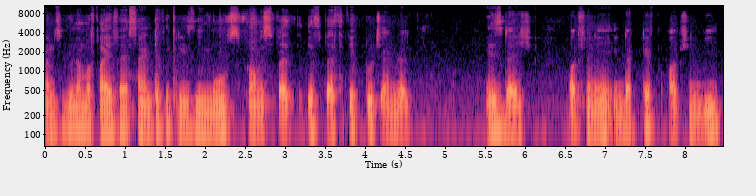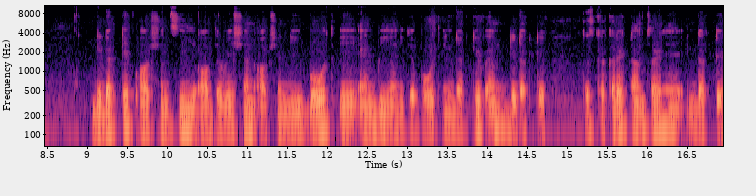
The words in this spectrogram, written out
M C Q number five है scientific reasoning moves from specific to general is dash option A inductive option B deductive option C observation option D both A and B यानी कि बोथ इंडक्टिव एंड डिडक्टिव तो इसका करेक्ट आंसर है इंडक्टिव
